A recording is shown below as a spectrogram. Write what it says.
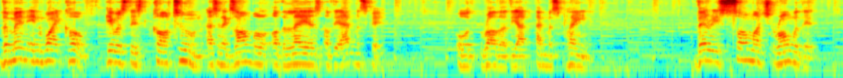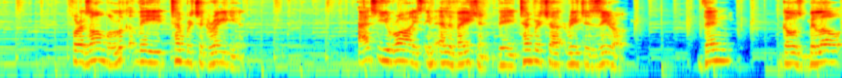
The men in white coats give us this cartoon as an example of the layers of the atmosphere, or rather the atmosphere plane. There is so much wrong with it. For example, look at the temperature gradient. As you rise in elevation, the temperature reaches zero, then goes below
